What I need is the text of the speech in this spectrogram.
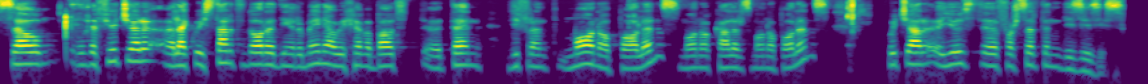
So in the future, uh, like we started already in Romania, we have about uh, 10 different monopollens, monocolors monopollens, which are used uh, for certain diseases.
